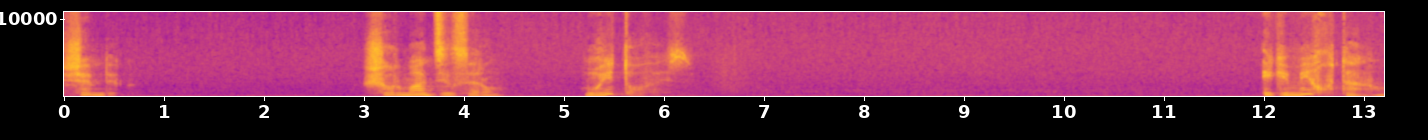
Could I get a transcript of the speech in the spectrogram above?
შემდეგ შორმანძილზე რომ მოიტოვეს. იგი მიხვდა რომ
